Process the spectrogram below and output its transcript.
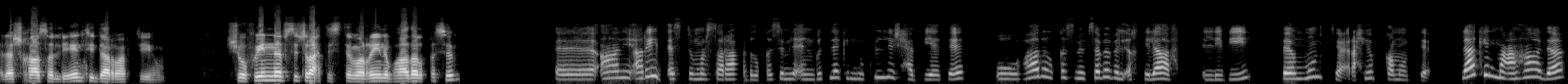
الأشخاص اللي أنت دربتيهم. تشوفين نفسك راح تستمرين بهذا القسم؟ آه أنا أريد أستمر صراحة بالقسم لأن قلت لك إنه كلش حبيته. وهذا القسم بسبب الاختلاف اللي بيه فممتع راح يبقى ممتع. لكن مع هذا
